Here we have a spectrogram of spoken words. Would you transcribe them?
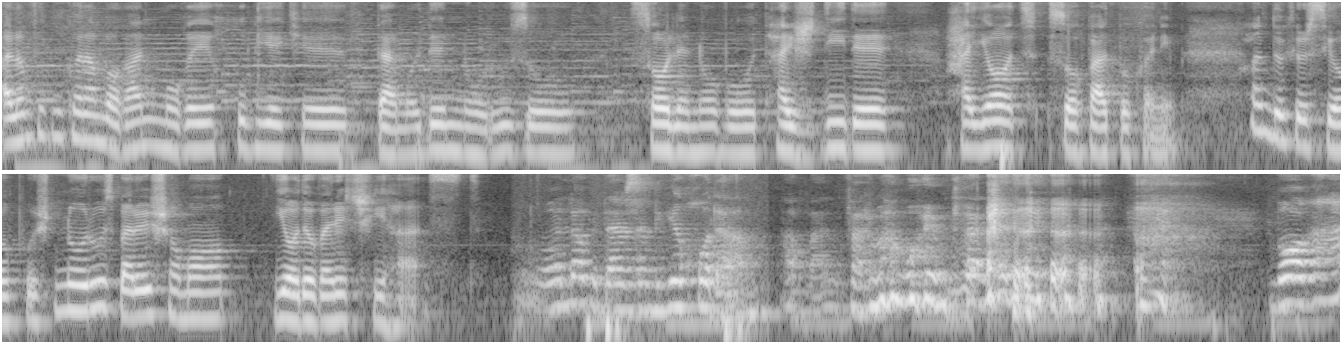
الان فکر می‌کنم واقعا موقع خوبیه که در مورد نوروز و سال نو و تجدید حیات صحبت بکنیم. خانم دکتر سیاهپوش نوروز برای شما یادآور چی هست؟ والا در زندگی خودم اول برای من مهمتره واقعا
